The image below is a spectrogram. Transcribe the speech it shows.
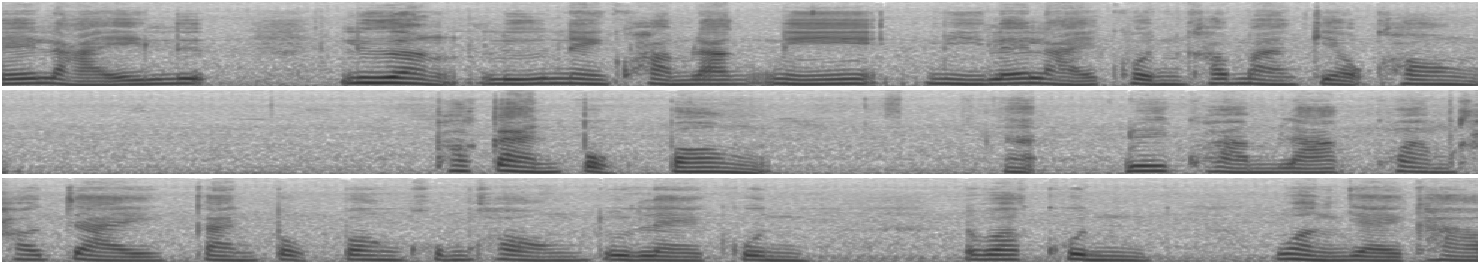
นหลายๆเรื่องหรือในความรักนี้มีหลายๆคนเข้ามาเกี่ยวข้อง เพราะการปกป้องนะด้วยความรักความเข้าใจการปกป้องคุ้มครองดูแลคุณและว่าคุณ หวังใหญ่เขา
